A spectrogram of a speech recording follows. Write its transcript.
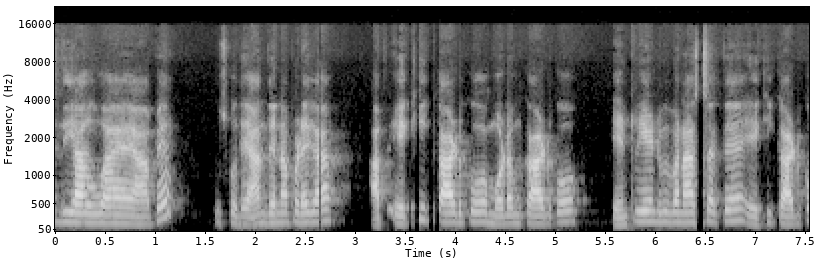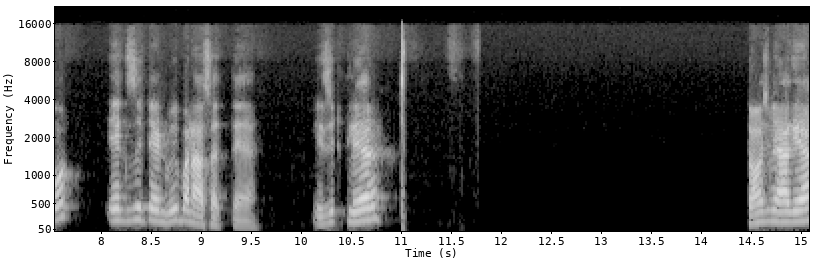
दिया हुआ है यहाँ पे, उसको ध्यान देना पड़ेगा। आप एक ही कार्ड को मॉडम कार्ड को एंट्री एंड भी बना सकते हैं, एक ही कार्ड को एग्जिट एंड भी बना सकते हैं। इज़ इट क्लियर समझ में आ गया?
